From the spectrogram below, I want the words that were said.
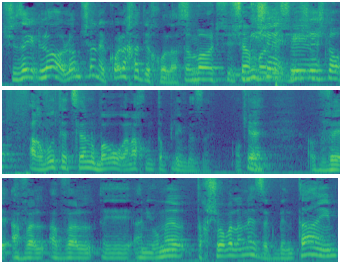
שזה, לא, לא משנה, כל אחד יכול לעשות. זאת אומרת, שישה מי חודשים... ש, מי שיש לו ערבות אצלנו, ברור, אנחנו מטפלים בזה, אוקיי? כן. ו, אבל, אבל אה, אני אומר, תחשוב על הנזק. בינתיים,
